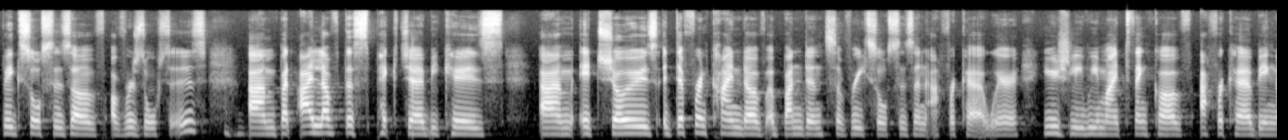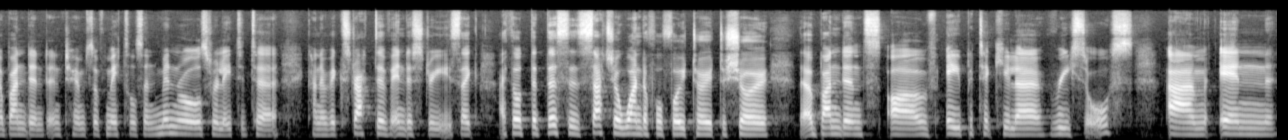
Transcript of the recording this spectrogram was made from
big sources of, of resources. Mm -hmm. um, but I love this picture because um, it shows a different kind of abundance of resources in Africa, where usually we might think of Africa being abundant in terms of metals and minerals related to kind of extractive industries. Like, I thought that this is such a wonderful photo to show the abundance of a particular resource um, in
